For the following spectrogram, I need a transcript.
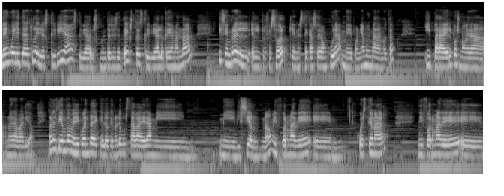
lengua y literatura yo escribía, escribía los comentarios de texto, escribía lo que me mandaban y siempre el, el, profesor, que en este caso era un cura, me ponía muy mala nota y para él pues no era, no era válido. Con el tiempo me di cuenta de que lo que no le gustaba era mi, mi visión, ¿no? mi forma de eh, cuestionar, mi forma de, eh,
